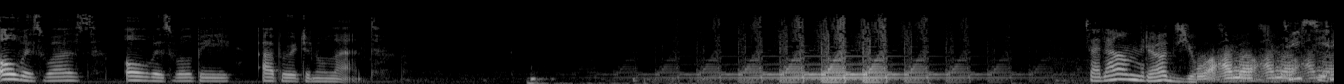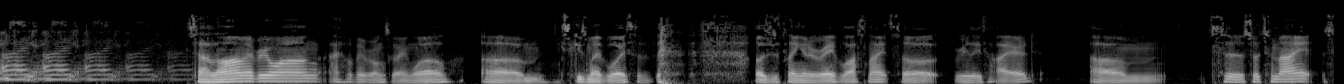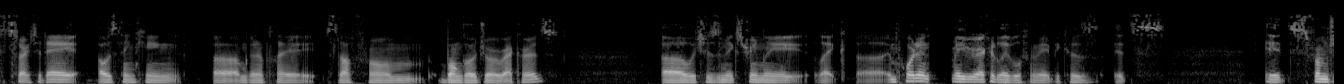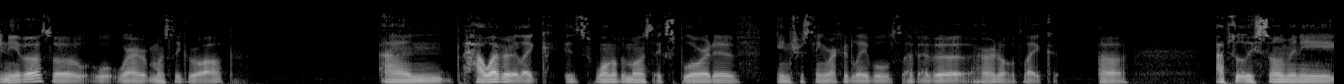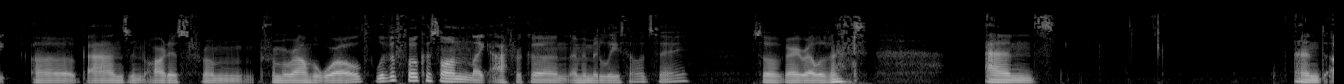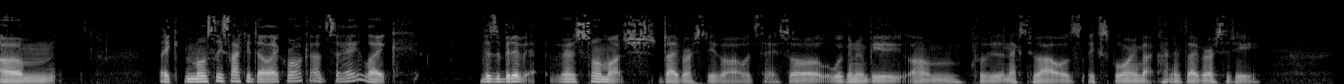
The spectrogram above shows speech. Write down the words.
Always was, always will be Aboriginal land. Salam Radio. Salam, everyone. I hope everyone's going well. Um, excuse my voice. I was just playing at a rave last night, so really tired. Um, to, so tonight, sorry, today, I was thinking uh, I'm gonna play stuff from Bongo Joe Records, uh, which is an extremely like uh, important maybe record label for me because it's it's from Geneva, so w- where I mostly grew up. And however, like it's one of the most explorative, interesting record labels I've ever heard of. Like, uh, absolutely so many uh, bands and artists from from around the world, with a focus on like Africa and, and the Middle East, I would say. So very relevant. and and um like mostly psychedelic rock i'd say like there's a bit of there's so much diversity though i would say so we're going to be um for the next two hours exploring that kind of diversity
